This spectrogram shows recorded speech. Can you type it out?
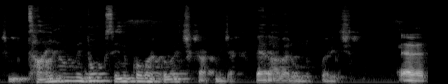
Şimdi Taylan ve Donk seni kolay kolay çıkartmayacak. Beraber oldukları için. Evet.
